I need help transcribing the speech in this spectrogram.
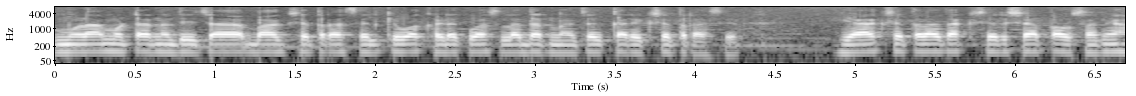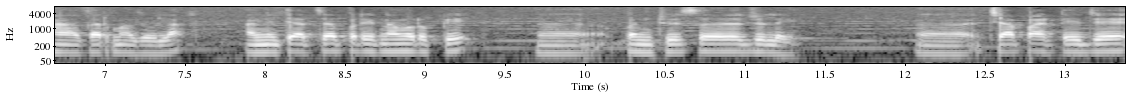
मुळा मोठा नदीच्या बाग क्षेत्र असेल किंवा खडकवासला धरणाचं कार्यक्षेत्र असेल या क्षेत्रात अक्षरशः पावसाने हाहाकार माजवला आणि त्याचा परिणामरूपी पंचवीस जुलै च्या पहाटे जे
